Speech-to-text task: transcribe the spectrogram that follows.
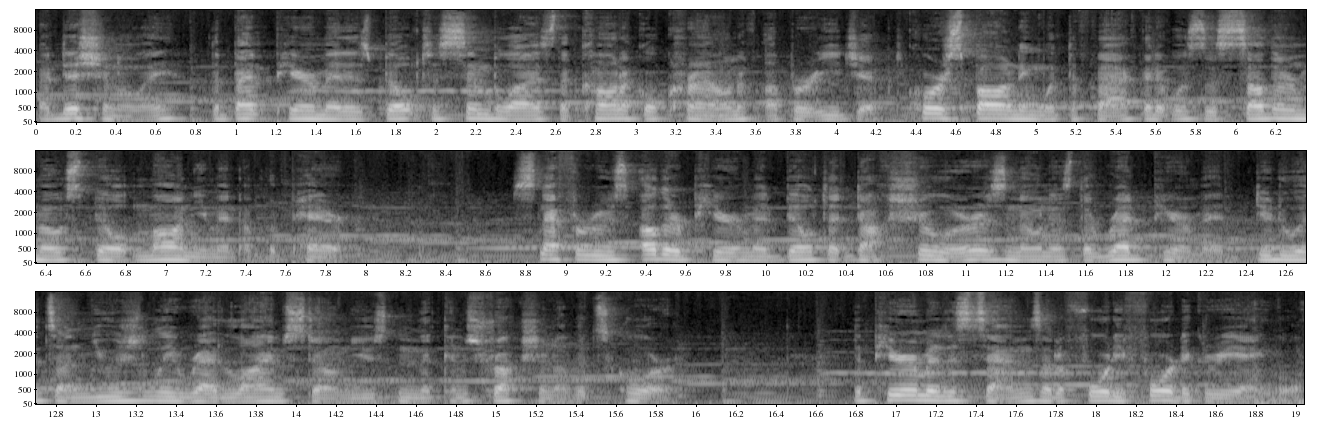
Additionally, the bent pyramid is built to symbolize the conical crown of Upper Egypt, corresponding with the fact that it was the southernmost built monument of the pair. Sneferu's other pyramid built at Dahshur is known as the Red Pyramid due to its unusually red limestone used in the construction of its core. The pyramid ascends at a 44 degree angle,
